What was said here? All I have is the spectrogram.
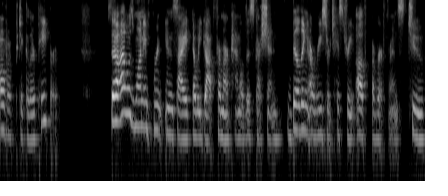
of a particular paper. So that was one important insight that we got from our panel discussion, building a research history of a reference to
